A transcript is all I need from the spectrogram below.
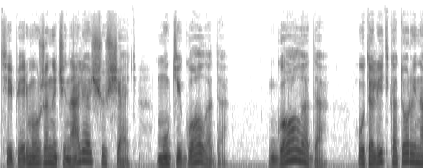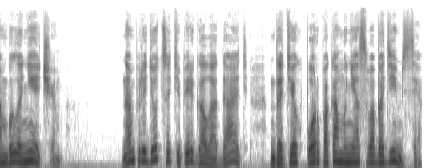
Теперь мы уже начинали ощущать муки голода. Голода, утолить который нам было нечем. Нам придется теперь голодать до тех пор, пока мы не освободимся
